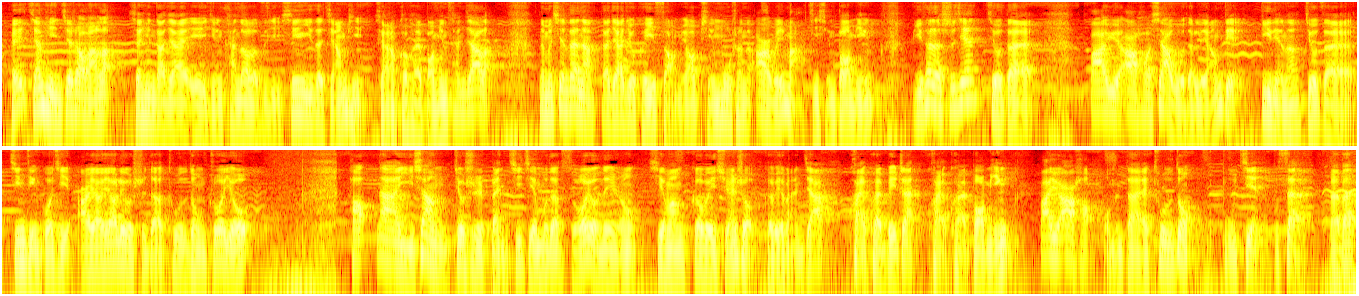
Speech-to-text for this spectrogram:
哎，奖品介绍完了，相信大家也已经看到了自己心仪的奖品，想要快快报名参加了。那么现在呢，大家就可以扫描屏幕上的二维码进行报名。比赛的时间就在八月二号下午的两点，地点呢就在金鼎国际二幺幺六室的兔子洞桌游。好，那以上就是本期节目的所有内容。希望各位选手、各位玩家快快备战，快快报名。八月二号，我们在兔子洞不见不散，拜拜。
